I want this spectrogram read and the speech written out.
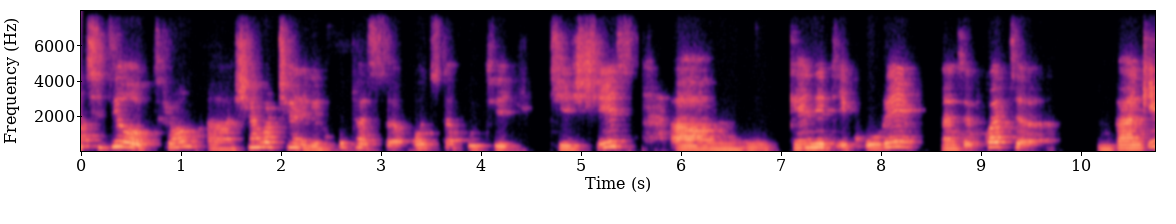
ვცდილობთ, რომ შემორჩენილი 525 ჯიშის აა გენეტიკური, ასე ვთქვათ, ბანკი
